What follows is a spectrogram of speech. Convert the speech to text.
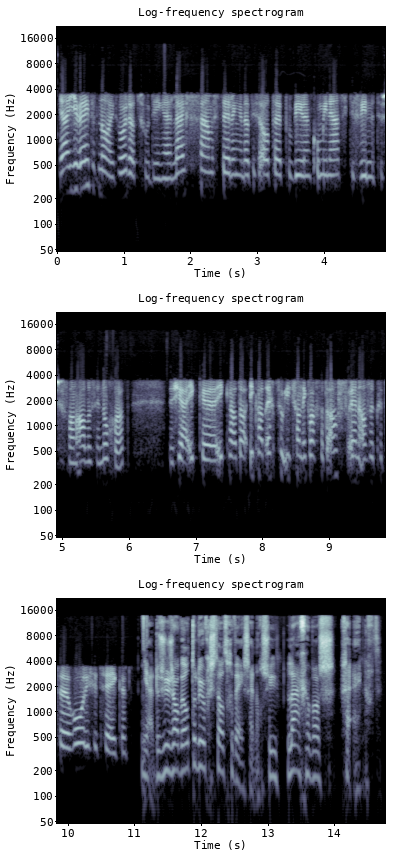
Ja, je weet het nooit hoor, dat soort dingen. Lijstsamenstellingen, dat is altijd proberen een combinatie te vinden tussen van alles en nog wat. Dus ja, ik, uh, ik, had, ik had echt zoiets van, ik wacht het af en als ik het uh, hoor is het zeker. Ja, dus u zou wel teleurgesteld geweest zijn als u lager was geëindigd.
